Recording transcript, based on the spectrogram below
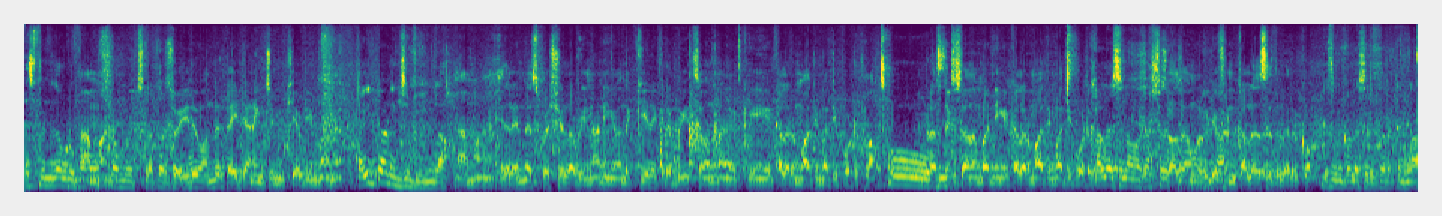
டஸ்ட்பின் தான் கொடுப்பாங்க ஸோ இது வந்து டைட்டானிக் ஜிமிக்கி அப்படிம்பாங்க. டைட்டானிக் ஜிப்பிங்களா ஆமாங்க. இதில் என்ன ஸ்பெஷல் அப்படின்னா நீங்கள் வந்து கீழே இருக்கிற பீட்ஸை வந்து நாங்கள் கலர் மாற்றி மாற்றி போட்டுக்கலாம். ட்ரெஸ்ஸுக்கு தகுந்த மாதிரி நீங்கள் கலர் மாற்றி மாற்றி போட்டுக்கலாம். கலர்ஸ் நம்ம ஸோ அதான் உங்களுக்கு டிஃப்ரெண்ட் கலர்ஸ் இதில் இருக்கும். டிஃப்ரெண்ட் கலர்ஸ் இருக்கு கரெக்ட்டுங்களா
